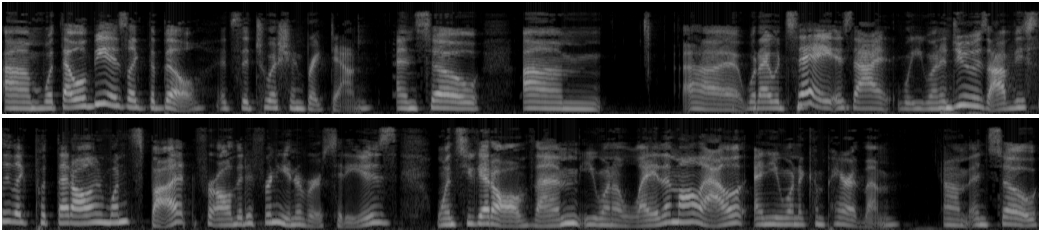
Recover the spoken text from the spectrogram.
um, what that will be is like the bill. It's the tuition breakdown. And so um, uh, what i would say is that what you want to do is obviously like put that all in one spot for all the different universities. Once you get all of them you want to lay them all out and you want to compare them um, and so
